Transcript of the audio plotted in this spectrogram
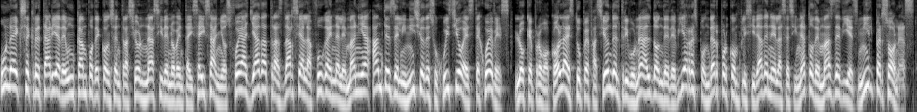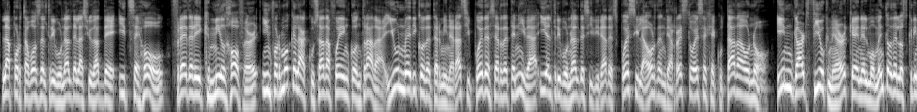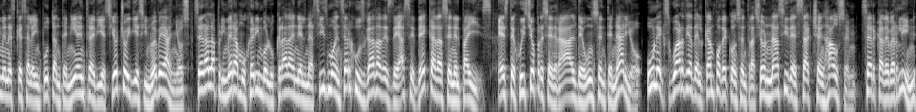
Una exsecretaria de un campo de concentración nazi de 96 años fue hallada tras darse a la fuga en Alemania antes del inicio de su juicio este jueves, lo que provocó la estupefacción del tribunal donde debía responder por complicidad en el asesinato de más de 10.000 personas. La portavoz del tribunal de la ciudad de Itzehoe, Frederick Milhofer, informó que la acusada fue encontrada y un médico determinará si puede ser detenida y el tribunal decidirá después si la orden de arresto es ejecutada o no. Imgard Fuchner, que en el momento de los crímenes que se le imputan tenía entre 18 y 19 años, será la primera mujer involucrada en el nazismo en ser juzgada desde hace décadas en el país. Este juicio precederá al de un centenario, un exguardia del campo de concentración nazi de Sachsenhausen, cerca de Berlín,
